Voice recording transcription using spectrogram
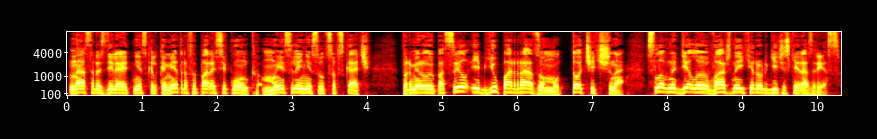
Нас разделяет несколько метров и пара секунд, мысли несутся вскачь. Формирую посыл и бью по разуму, точечно, словно делаю важный хирургический разрез.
